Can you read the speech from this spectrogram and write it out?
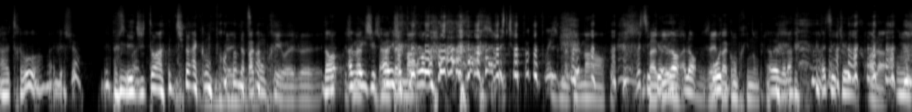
Ah, très beau, hein, ouais, bien sûr. Mais du temps à, à comprendre. T'as pas compris, ouais. Je, Non, je ah oui, j'ai je ah oui, Mar- comprends compris. Je m'appelle Marin en fait. En fait, que- alors, j'avais on- pas compris non plus. Ah ouais, voilà. En fait, c'est que Oh la honte,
